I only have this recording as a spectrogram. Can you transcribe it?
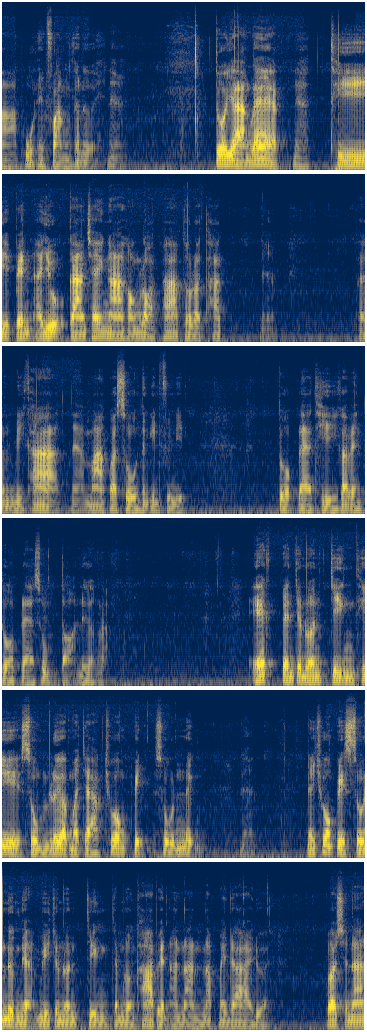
มาพูดให้ฟังซะเลยนะตัวอย่างแรกนะ t เป็นอายุการใช้งานของหลอดภาพโทรทัศน์นะมันมีค่านะมากกว่า0ถึงอินฟินิต ตัวแปร t ก็เป็นตัวแปรสุ่มต่อเนื่องละ x เป็นจำนวนจริงที่สุ่มเลือกมาจากช่วงปิด 01นะในช่วงปิด 01เนี่ยมีจำนวนจริงจำนวนค่าเป็นอนันต์นับไม่ได้ด้วย เพราะฉะนั้น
